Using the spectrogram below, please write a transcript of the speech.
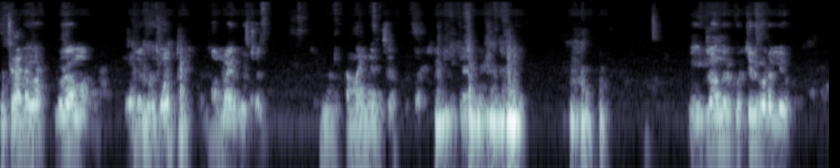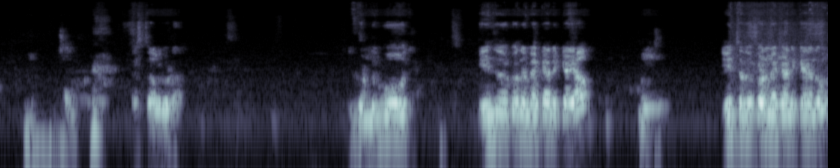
కూర్చోవాలంట నువ్వు నువ్వు రామ్మా నువ్వు కూర్చో. అమ్మాయిని కూర్చోదు అమ్మాయిని ఇంట్లో అందరు కుర్చీలు కూడా లేవు. కష్టాలు కూడా. ఇప్పుడు నువ్వు ఏం చదువుకున్న మెకానిక్ అయ్యా ఏం చదువుకున్న మెకానిక్ అయ్యా నువ్వు?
